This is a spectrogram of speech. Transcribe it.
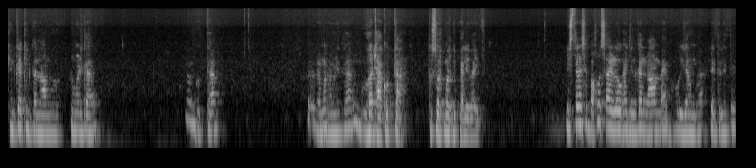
किनका किनका नाम रमणिका गुप्ता, रमन रमणिका गुहा ठाकुरता, किशोर कुमार की पहली वाइफ इस तरह से बहुत सारे लोग हैं जिनका नाम मैं भूल जाऊँगा, लेते लेते।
